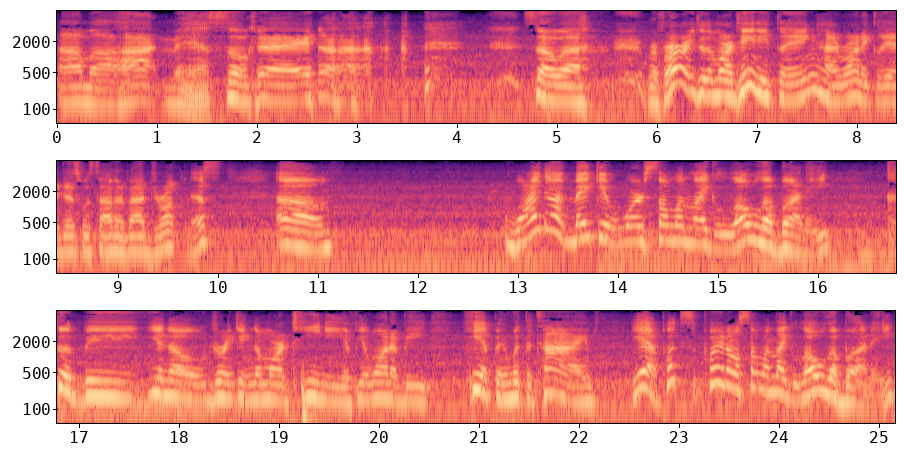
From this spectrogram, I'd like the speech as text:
I'm a hot mess, okay? so, uh, referring to the martini thing, ironically, I just was talking about drunkenness. Um, why not make it where someone like Lola Bunny could be, you know, drinking the martini if you want to be hip and with the times? Yeah, put put it on someone like Lola Bunny,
